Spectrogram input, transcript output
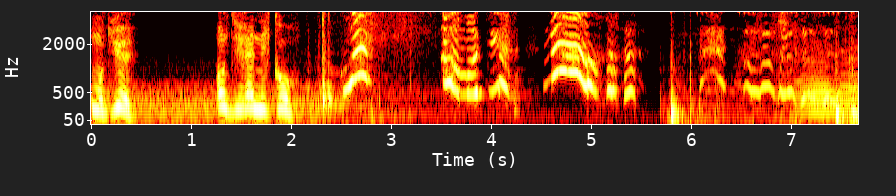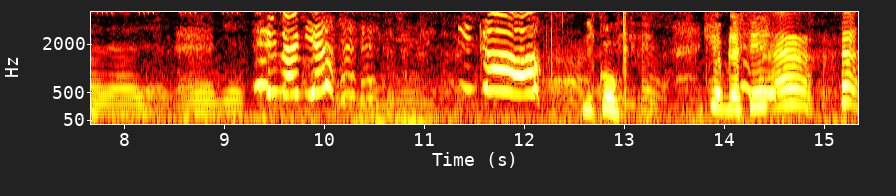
Mon Dieu, on dirait Nico. Oh mon Dieu Non Il va bien Nico. Tu es blessé? Hein?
